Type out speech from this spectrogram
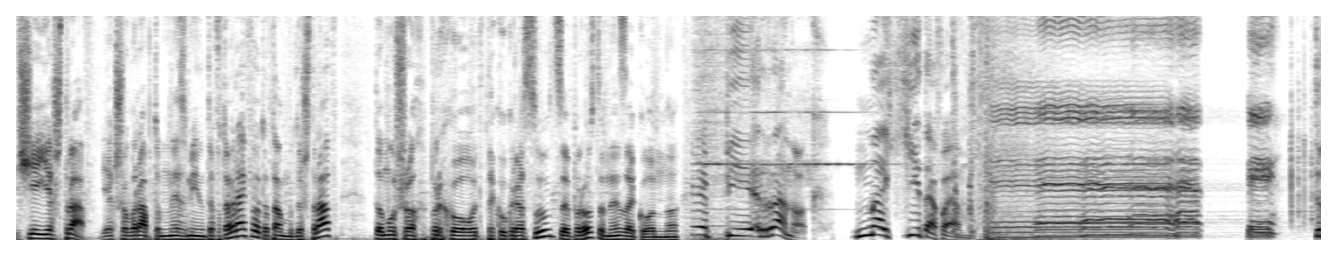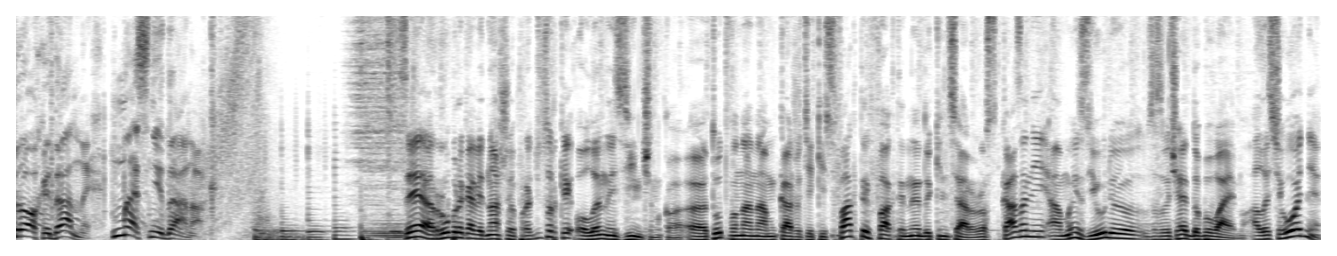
ще є штраф. Якщо ви раптом не зміните фотографію, то там буде штраф, тому що приховувати таку красу це просто незаконно. Happy ранок на Хіт FM. Трохи даних на сніданок. Це рубрика від нашої продюсерки Олени Зінченко. Е, Тут вона нам каже якісь факти. Факти не до кінця розказані, а ми з Юлією зазвичай добуваємо. Але сьогодні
